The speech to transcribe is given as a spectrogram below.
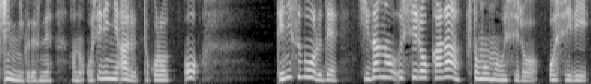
筋肉ですね。あの、お尻にあるところを、テニスボールで膝の後ろから太もも後ろ、お尻、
